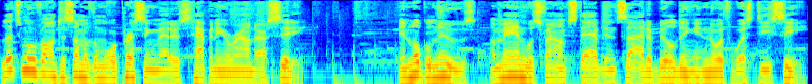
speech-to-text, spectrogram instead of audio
let's move on to some of the more pressing matters happening around our city. In local news, a man was found stabbed inside a building in Northwest DC.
